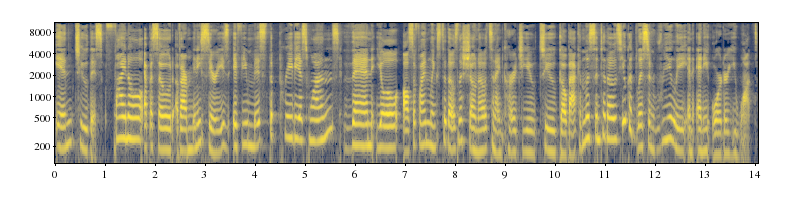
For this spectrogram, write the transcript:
into this final episode of our mini series. If you missed the previous ones, then you'll also find links to those in the show notes, and I encourage you to go back and listen to those. You could listen really in any order you want.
